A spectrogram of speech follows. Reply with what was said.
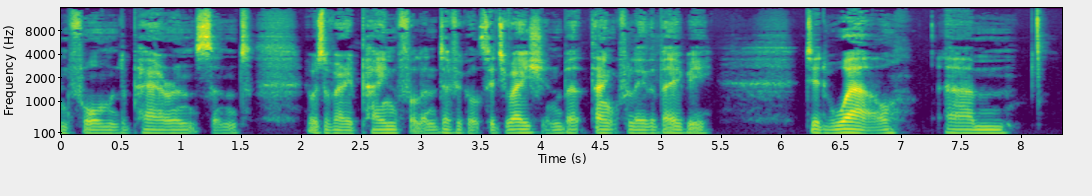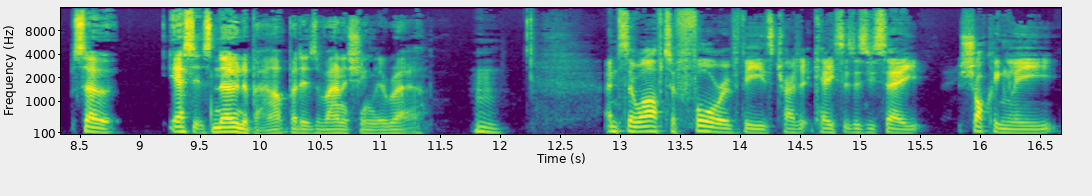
informed the parents, and it was a very painful and difficult situation. But thankfully, the baby did well. Um, so yes, it's known about, but it's vanishingly rare. Hmm. And so, after four of these tragic cases, as you say, shockingly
